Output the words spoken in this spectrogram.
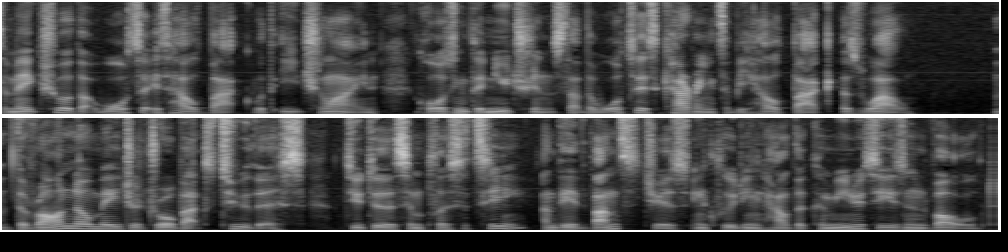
to make sure that water is held back with each line, causing the nutrients that the water is carrying to be held back as well. There are no major drawbacks to this due to the simplicity and the advantages, including how the community is involved,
